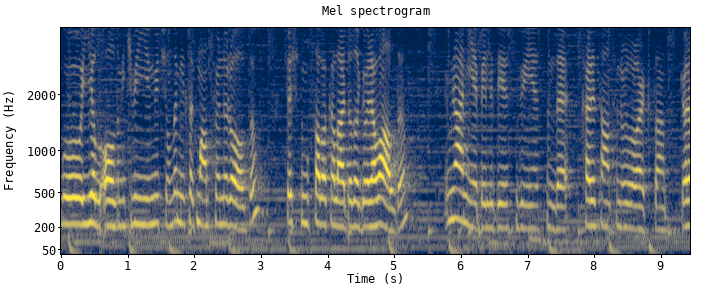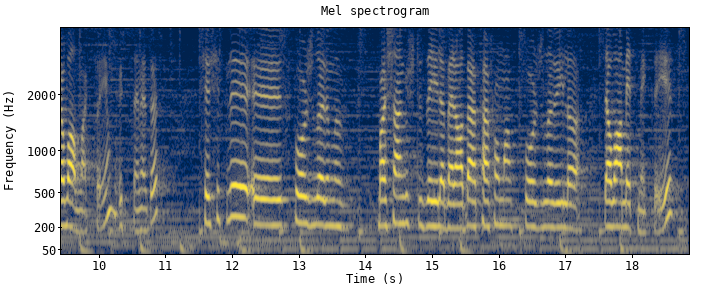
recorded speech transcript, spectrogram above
Bu yıl oldum, 2023 yılında milli takım antrenörü oldum. Çeşitli musabakalarda da görev aldım. Ümraniye Belediyesi bünyesinde karate antrenörü olaraktan görev almaktayım 3 senedir. Çeşitli e, sporcularımız başlangıç düzeyiyle beraber performans sporcularıyla devam etmekteyiz.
